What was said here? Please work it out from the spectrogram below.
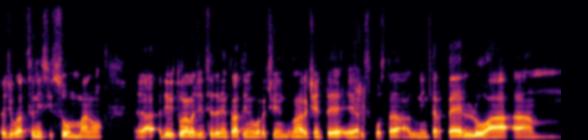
le agevolazioni si sommano. Eh, addirittura l'Agenzia delle Entrate in un recente, una recente eh, risposta ad un interpello ha, um,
